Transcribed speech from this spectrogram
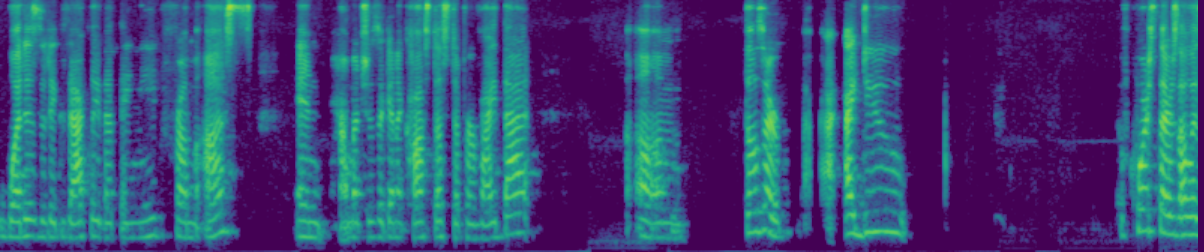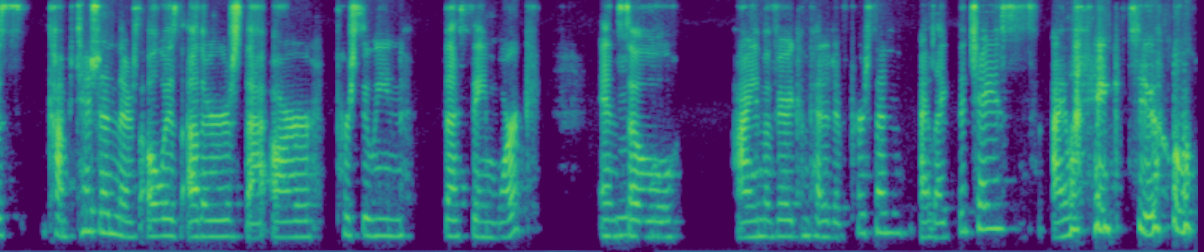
what is it exactly that they need from us and how much is it going to cost us to provide that um, those are I, I do of course there's always competition there's always others that are pursuing the same work and mm-hmm. so i am a very competitive person i like the chase i like to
